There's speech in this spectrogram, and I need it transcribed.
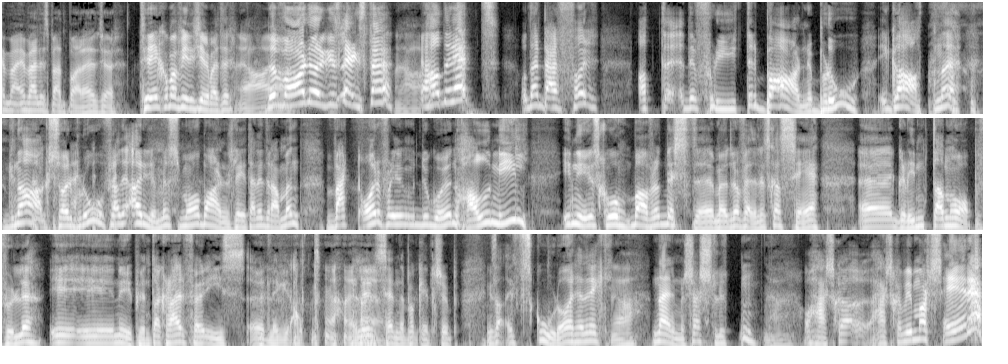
jeg er veldig spent. Bare kjør. 3,4 km. Det var Norges lengste! Ja. Jeg hadde rett! Og det er derfor at det flyter barneblod i gatene. Gnagsårblod fra de arme, små barnesliterne i Drammen hvert år. For du går jo en halv mil i nye sko bare for at bestemødre og fedre skal se eh, glimt av den håpefulle i, i nypynta klær før is ødelegger alt. Eller sender på ketsjup. Et skoleår, Henrik, Ja. nærmer seg slutten. Og her skal, her skal vi marsjere!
